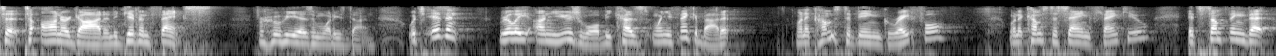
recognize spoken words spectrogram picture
to, to honor God and to give him thanks for who he is and what he's done, which isn't really unusual because when you think about it, when it comes to being grateful, when it comes to saying thank you, it's something that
